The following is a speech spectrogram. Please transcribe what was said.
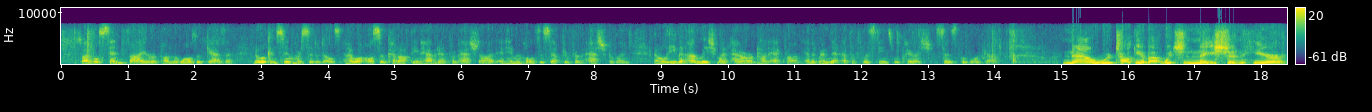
So I will send fire upon the walls of Gaza, and it will consume her citadels, and I will also cut off the inhabitant from Ashdod, and him who holds the scepter from Ashkelon, and I will even unleash my power upon Ekron, and the remnant of the Philistines will perish, says the Lord God. Now we're talking about which nation here?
